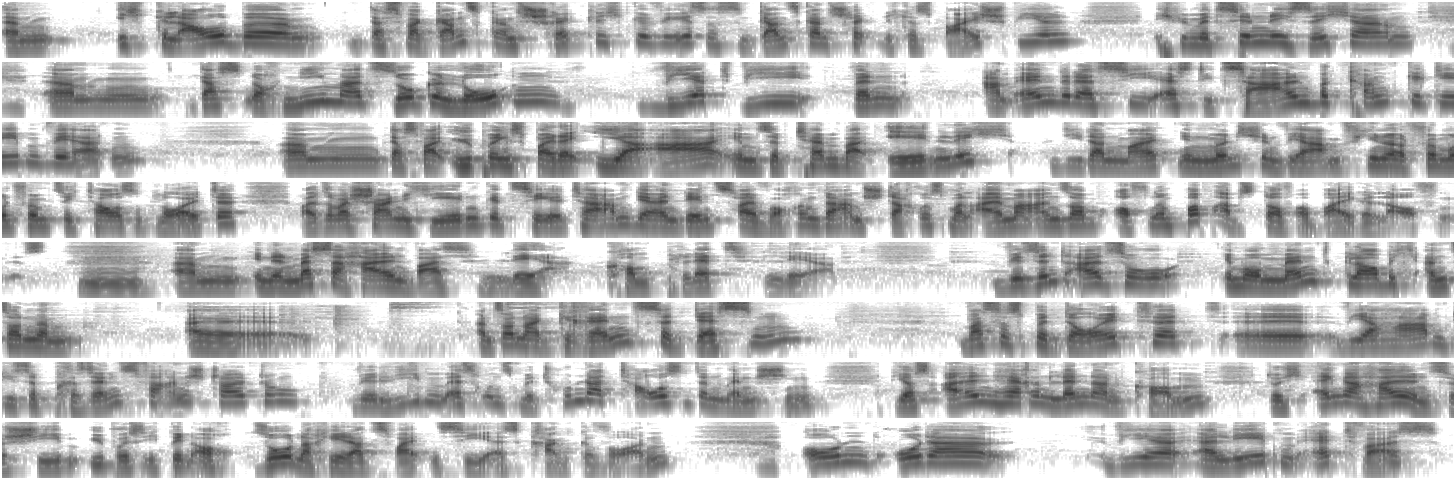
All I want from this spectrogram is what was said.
Ähm, ich glaube, das war ganz, ganz schrecklich gewesen. Das ist ein ganz, ganz schreckliches Beispiel. Ich bin mir ziemlich sicher, ähm, dass noch niemals so gelogen wird, wie wenn am Ende der CS die Zahlen bekannt gegeben werden ähm, das war übrigens bei der IAA im September ähnlich. Die dann meinten in München, wir haben 455.000 Leute, weil sie wahrscheinlich jeden gezählt haben, der in den zwei Wochen da am Stachus mal einmal an so einem offenen Pop-Up-Store vorbeigelaufen ist. Mhm. Ähm, in den Messehallen war es leer, komplett leer. Wir sind also im Moment, glaube ich, an so einem äh, an so einer Grenze dessen, was es bedeutet, äh, wir haben diese Präsenzveranstaltung. Wir lieben es, uns mit hunderttausenden Menschen, die aus allen Herren Ländern kommen, durch enge Hallen zu schieben. Übrigens, ich bin auch so nach jeder zweiten CS krank geworden. Und, oder wir erleben etwas,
